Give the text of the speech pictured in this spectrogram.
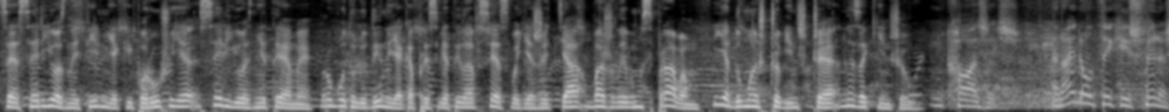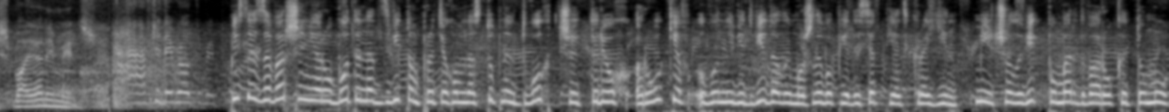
Це серйозний фільм, який порушує серйозні теми, роботу людини, яка присвятила все своє життя важливим справам. І я думаю, що він ще не закінчив. Після завершення роботи над звітом протягом наступних двох чи трьох років вони відвідали, можливо, 55 країн. Мій чоловік помер два роки тому.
